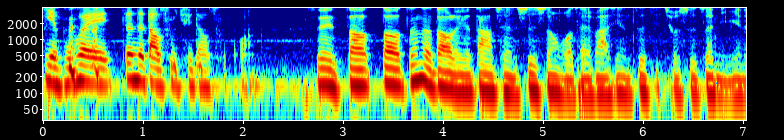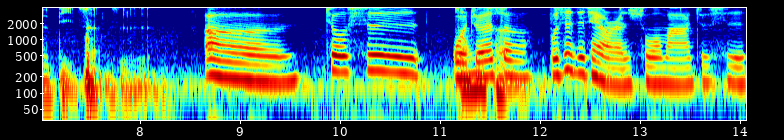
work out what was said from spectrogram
也不会真的到处去到处逛。所以到到真的到了一个大城市生活，才发现自己就是这里面的底层，是不是？呃，就是我觉得不是之前有人说吗？就是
